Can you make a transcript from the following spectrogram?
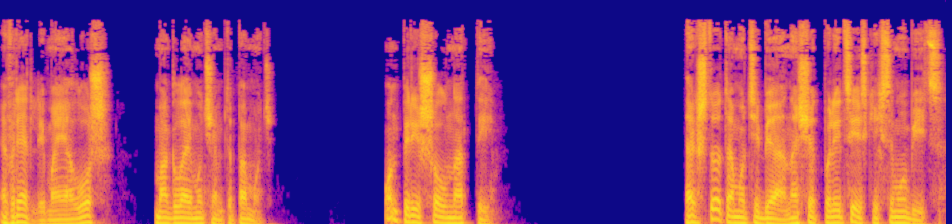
Вряд ли моя ложь могла ему чем-то помочь. Он перешел на «ты». «Так что там у тебя насчет полицейских самоубийц?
